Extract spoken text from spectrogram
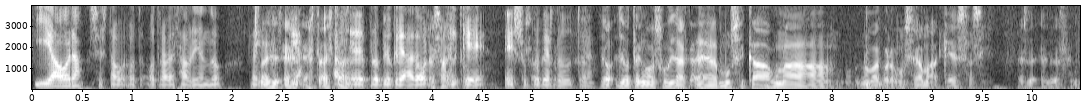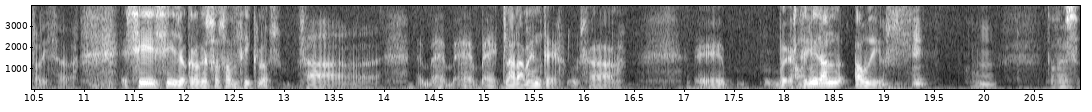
Y ahora se está otra vez abriendo la industria el propio creador el que es su propia productora. Yo, tengo subida eh, música una, no me acuerdo cómo se llama, que es así, es, descentralizada. Sí, sí, yo creo que esos son ciclos, o sea, eh, eh, claramente, o sea, estoy mirando audios. Sí. Entonces,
